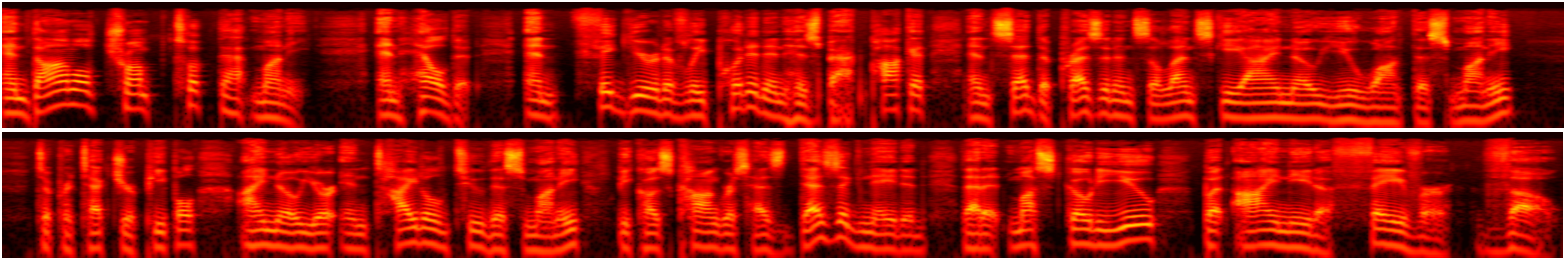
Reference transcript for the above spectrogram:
And Donald Trump took that money and held it and figuratively put it in his back pocket and said to President Zelensky, I know you want this money to protect your people. I know you're entitled to this money because Congress has designated that it must go to you, but I need a favor, though.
